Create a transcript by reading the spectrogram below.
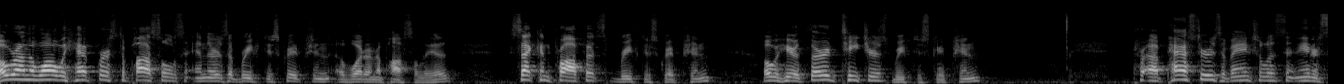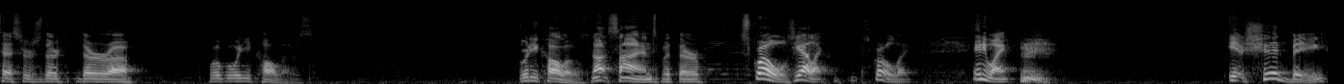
over on the wall we have first apostles, and there's a brief description of what an apostle is. Second prophets, brief description. Over here, third teachers, brief description. Uh, pastors, evangelists, and intercessors, they're, they're uh, what, what do you call those? What do you call those? Not signs, but they're scrolls. Yeah, like scroll. Like anyway, it should be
